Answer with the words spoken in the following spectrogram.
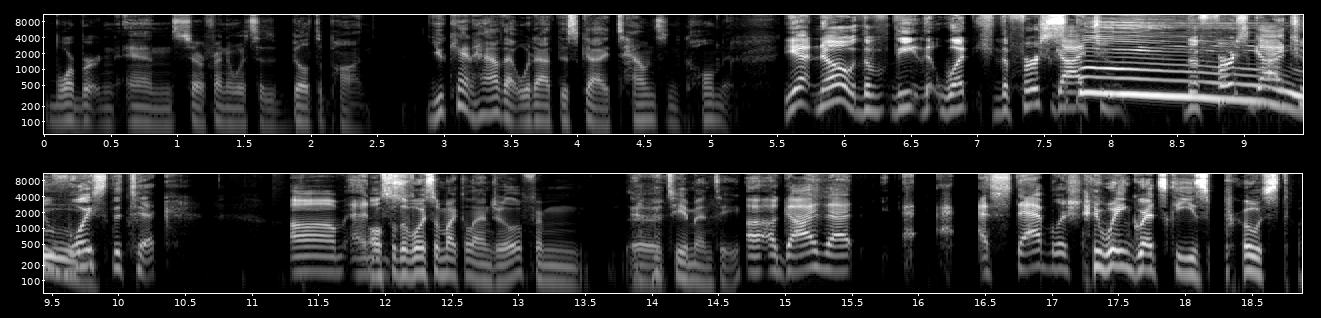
Warburton and Serafinowicz has built upon, you can't have that without this guy Townsend Coleman. Yeah, no, the, the the what the first guy to the first guy to voice the tick, um, and Also, the voice of Michelangelo from uh, TMNT. a, a guy that established Wayne Gretzky's pro star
